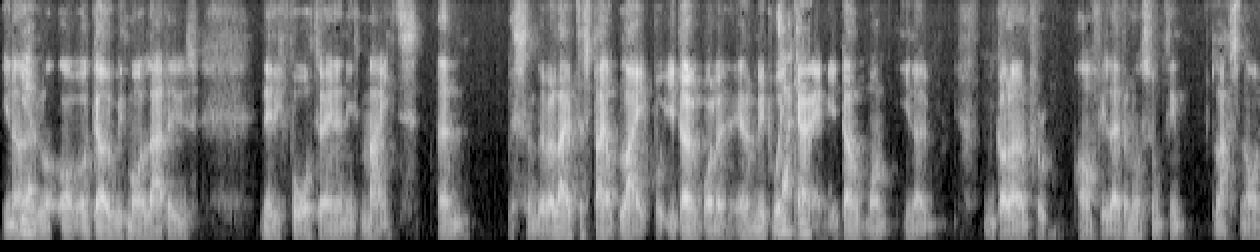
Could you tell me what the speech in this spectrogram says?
You know, Yeah. I'll, I'll go with my lad who's nearly fourteen and his mate. And listen, they're allowed to stay up late, but you don't want to in a midweek Exactly. game. You don't want you know we got home for half eleven or something last night,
